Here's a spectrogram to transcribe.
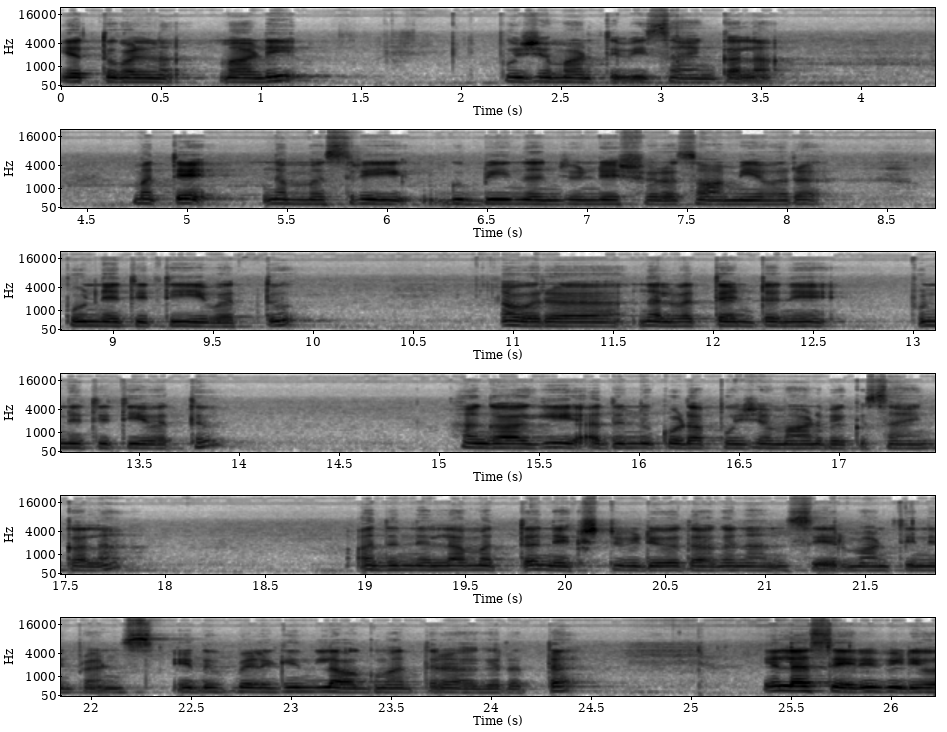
ಎತ್ತುಗಳನ್ನ ಮಾಡಿ ಪೂಜೆ ಮಾಡ್ತೀವಿ ಸಾಯಂಕಾಲ. ಮತ್ತು ನಮ್ಮ ಶ್ರೀ ಗುಬ್ಬಿ ನಂಜುಂಡೇಶ್ವರ ಸ್ವಾಮಿಯವರ ಪುಣ್ಯತಿಥಿ ಇವತ್ತು. ಅವರ ನಲವತ್ತೆಂಟನೇ ಪುಣ್ಯತಿಥಿ ಇವತ್ತು. ಹಾಗಾಗಿ ಅದನ್ನು ಕೂಡ ಪೂಜೆ ಮಾಡಬೇಕು ಸಾಯಂಕಾಲ. ಅದನ್ನೆಲ್ಲ ಮತ್ತೆ ನೆಕ್ಸ್ಟ್ ವಿಡಿಯೋದಾಗ ನಾನು ಶೇರ್ ಮಾಡ್ತೀನಿ ಫ್ರೆಂಡ್ಸ್ ಇದು ಬೆಳಗಿನ ಲಾಗ್ ಮಾತ್ರ ಆಗಿರುತ್ತೆ. ಎಲ್ಲ ಸೇರಿ ವಿಡಿಯೋ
